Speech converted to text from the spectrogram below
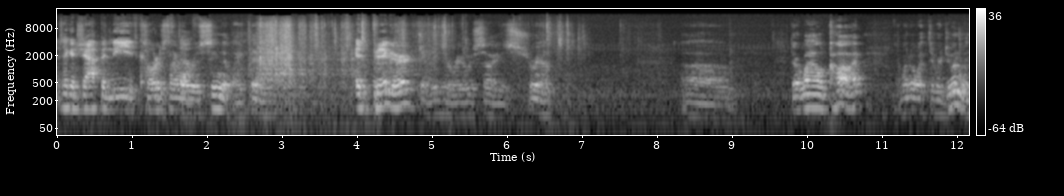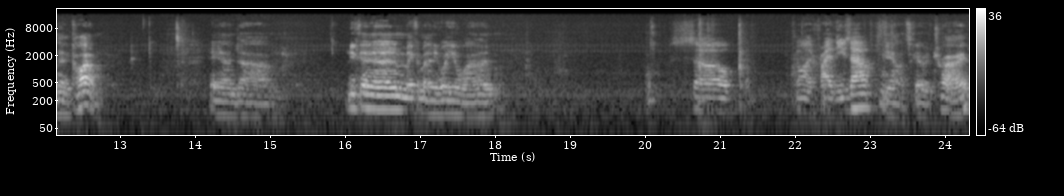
it's like a Japanese colored First time I've ever seen it like that. It's bigger. Yeah, these are regular sized shrimp. Um, they're wild caught. I wonder what they were doing when they caught them. And um, you can make them any way you want. So, you want to try these out? Yeah, let's give it a try.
